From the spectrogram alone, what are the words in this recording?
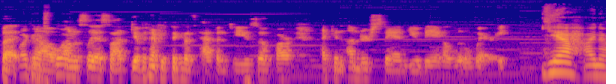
But I can no, explain. honestly, Assad, given everything that's happened to you so far, I can understand you being a little wary. Yeah, I know.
